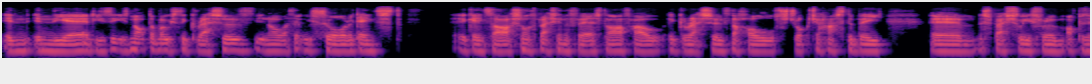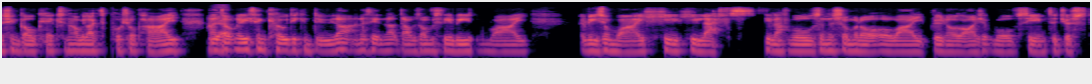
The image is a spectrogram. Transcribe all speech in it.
in in the air. He's he's not the most aggressive. You know I think we saw against against Arsenal, especially in the first half, how aggressive the whole structure has to be, um, especially from opposition goal kicks and how we like to push up high. And yeah. I don't really think Coady can do that. And I think that that was obviously a reason why a reason why he he left he left Wolves in the summer or, or why Bruno Lage at Wolves seemed to just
